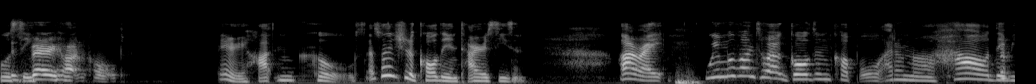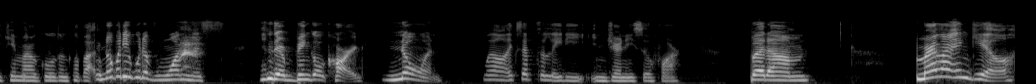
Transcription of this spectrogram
we'll It's see. very hot and cold. Very hot and cold. That's what they should have called the entire season. All right. We move on to our golden couple. I don't know how they became our golden couple. Nobody would have won this in their bingo card. No one. Well, except the lady in Journey so far. But um Myrla and Gil.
